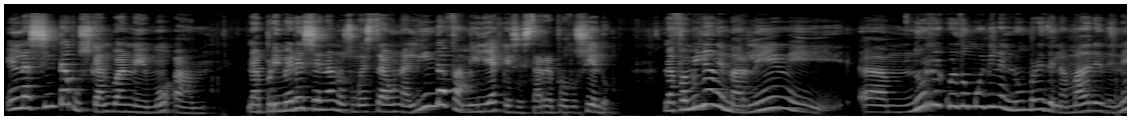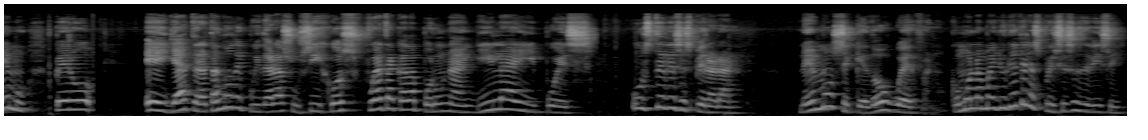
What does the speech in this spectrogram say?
En la cinta Buscando a Nemo, la primera escena nos muestra una linda familia que se está reproduciendo. La familia de Marlene y... no recuerdo muy bien el nombre de la madre de Nemo, pero ella, tratando de cuidar a sus hijos, fue atacada por una anguila y pues... Ustedes esperarán. Nemo se quedó huérfano. Como la mayoría de las princesas de Disney,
